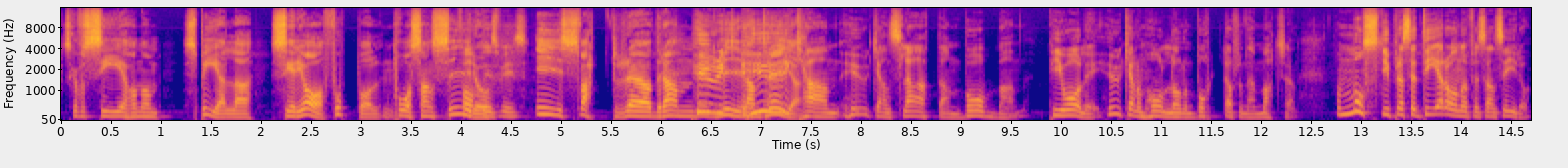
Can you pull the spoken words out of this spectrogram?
ska få se honom spela Serie A-fotboll mm. på San Siro i svartrödrandig Milan-tröja. Hur kan, hur kan Zlatan, Bobban, Pioli, hur kan de hålla honom borta från den matchen? Man måste ju presentera honom för San Siro.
